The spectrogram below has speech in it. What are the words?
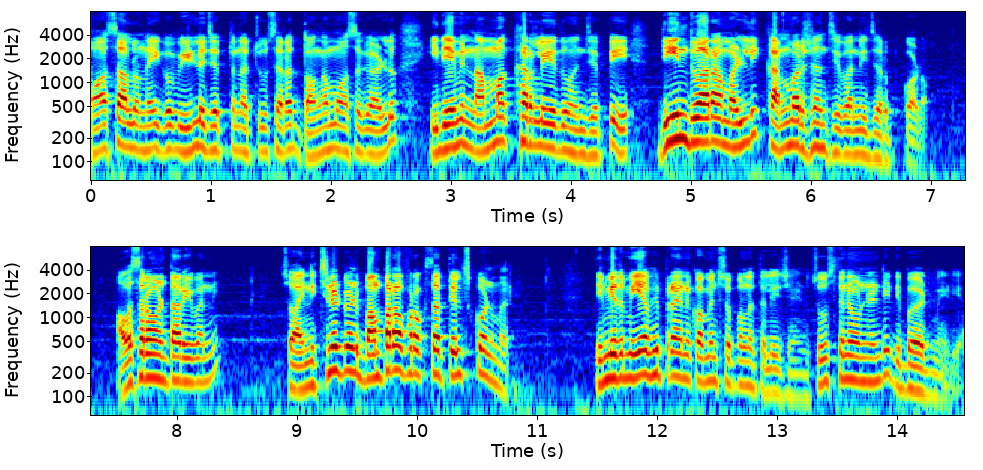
మోసాలు ఉన్నాయి. ఇగో వీళ్ళే చెప్తున్నారు చూసారా? దొంగ మోసగాళ్ళు. ఇదేమి నమ్మక్కర్లేదు అని చెప్పి దీని ద్వారా మళ్ళీ కన్వర్షన్స్ ఇవన్నీ జరుపుకోవడం. అవసరం అంటారు ఇవన్నీ? సో ఆయన ఇచ్చినటువంటి బంపర్ ఆఫర్ ఒకసారి తెలుసుకోండి మరి. దీని మీద మీ అభిప్రాయాన్ని కామెంట్స్ రూపంలో తెలియజేయండి. చూస్తూనే ఉండండి. The bird media.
